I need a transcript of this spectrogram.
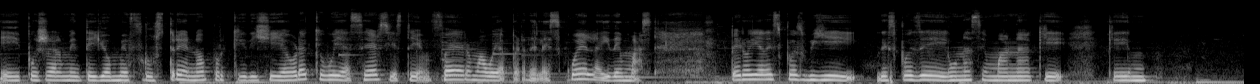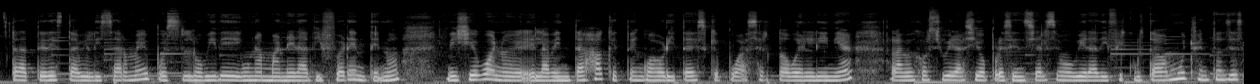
eh, pues realmente yo me frustré, ¿no? Porque dije, ¿y ahora qué voy a hacer si estoy enferma? Voy a perder la escuela y demás. Pero ya después vi, después de una semana que, que traté de estabilizarme, pues lo vi de una manera diferente, ¿no? Dije, bueno, eh, la ventaja que tengo ahorita es que puedo hacer todo en línea. A lo mejor si hubiera sido presencial se me hubiera dificultado mucho. Entonces,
